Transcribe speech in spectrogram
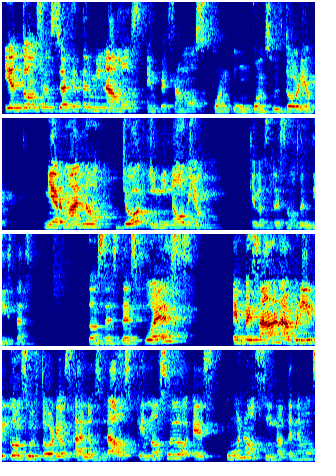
Y entonces, ya que terminamos, empezamos con un consultorio. Mi hermano, yo y mi novio, que los tres somos dentistas. Entonces, después empezaron a abrir consultorios a los lados, que no solo es uno, sino tenemos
